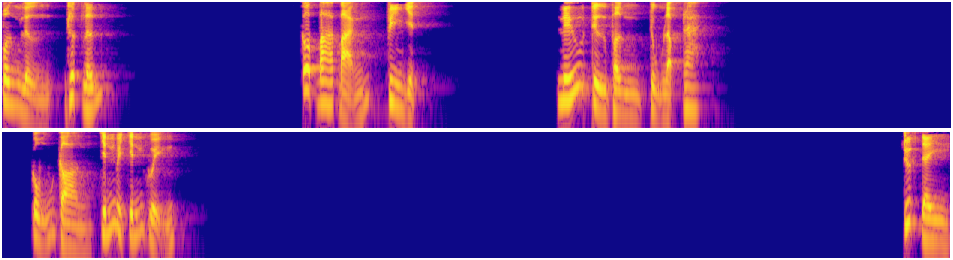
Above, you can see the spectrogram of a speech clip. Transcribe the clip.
Phân lượng rất lớn. Có ba bản phiên dịch. Nếu trừ phần trùng lập ra cũng còn 99 quyển. Trước đây,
